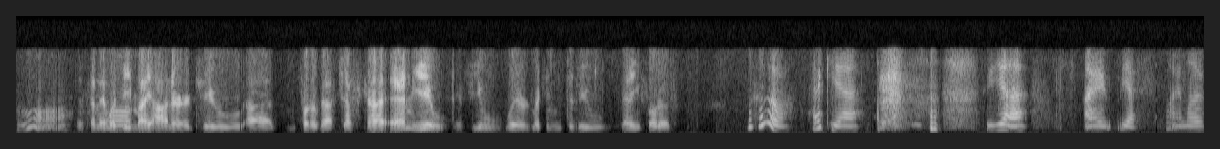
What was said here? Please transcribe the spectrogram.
cool. And it would be my honor to uh, photograph Jessica and you if you were looking to do any photos. Woohoo! Heck yeah. yeah. I yes, I love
